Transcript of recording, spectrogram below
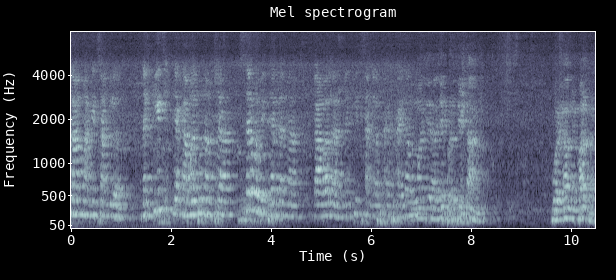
काम आहे चांगलं. नक्कीच या कामातून आमच्या सर्व विद्यार्थ्यांना गावाला नक्कीच चांगला फायदा होईल. माझे राजे प्रतिष्ठान वडगाव निंबाळकर.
